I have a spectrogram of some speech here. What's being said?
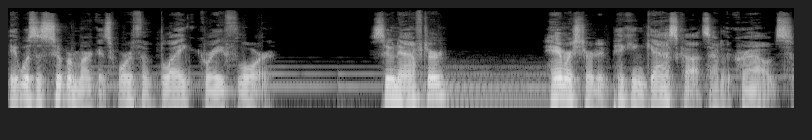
It was a supermarket's worth of blank gray floor. Soon after, Hammer started picking gascots out of the crowds.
